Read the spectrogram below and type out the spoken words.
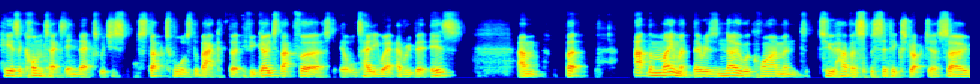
here's a context index which is stuck towards the back that if you go to that first it will tell you where every bit is um, but at the moment, there is no requirement to have a specific structure. So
